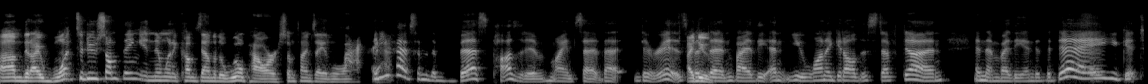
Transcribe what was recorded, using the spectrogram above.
um, that I want to do something, and then when it comes down to the willpower, sometimes I lack that. and you have some of the best positive mindset that there is I but do. then by the end you want to get all this stuff done and then by the end of the day you get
